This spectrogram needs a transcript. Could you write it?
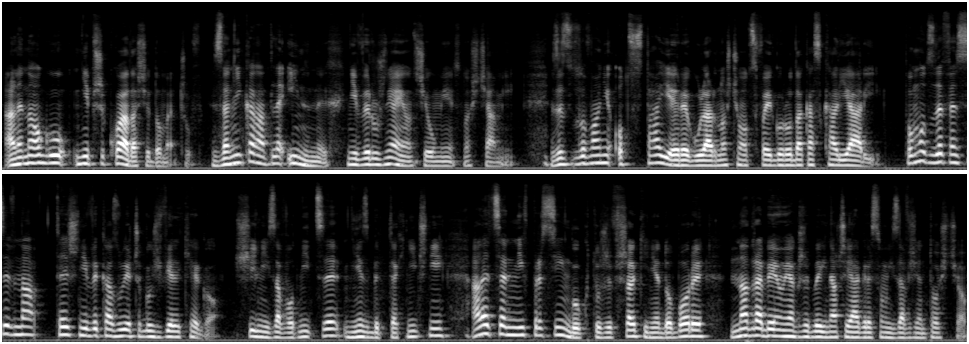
ale na ogół nie przykłada się do meczów. Zanika na tle innych, nie wyróżniając się umiejętnościami. Zdecydowanie odstaje regularnością od swojego rodaka z Cagliari. Pomoc defensywna też nie wykazuje czegoś wielkiego. Silni zawodnicy, niezbyt techniczni, ale cenni w pressingu, którzy wszelkie niedobory nadrabiają jak inaczej agresją i zawziętością.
